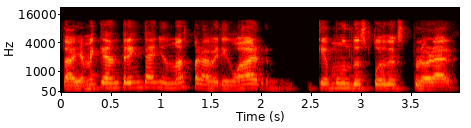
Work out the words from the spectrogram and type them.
Todavía me quedan 30 años más para averiguar qué mundos puedo explorar.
